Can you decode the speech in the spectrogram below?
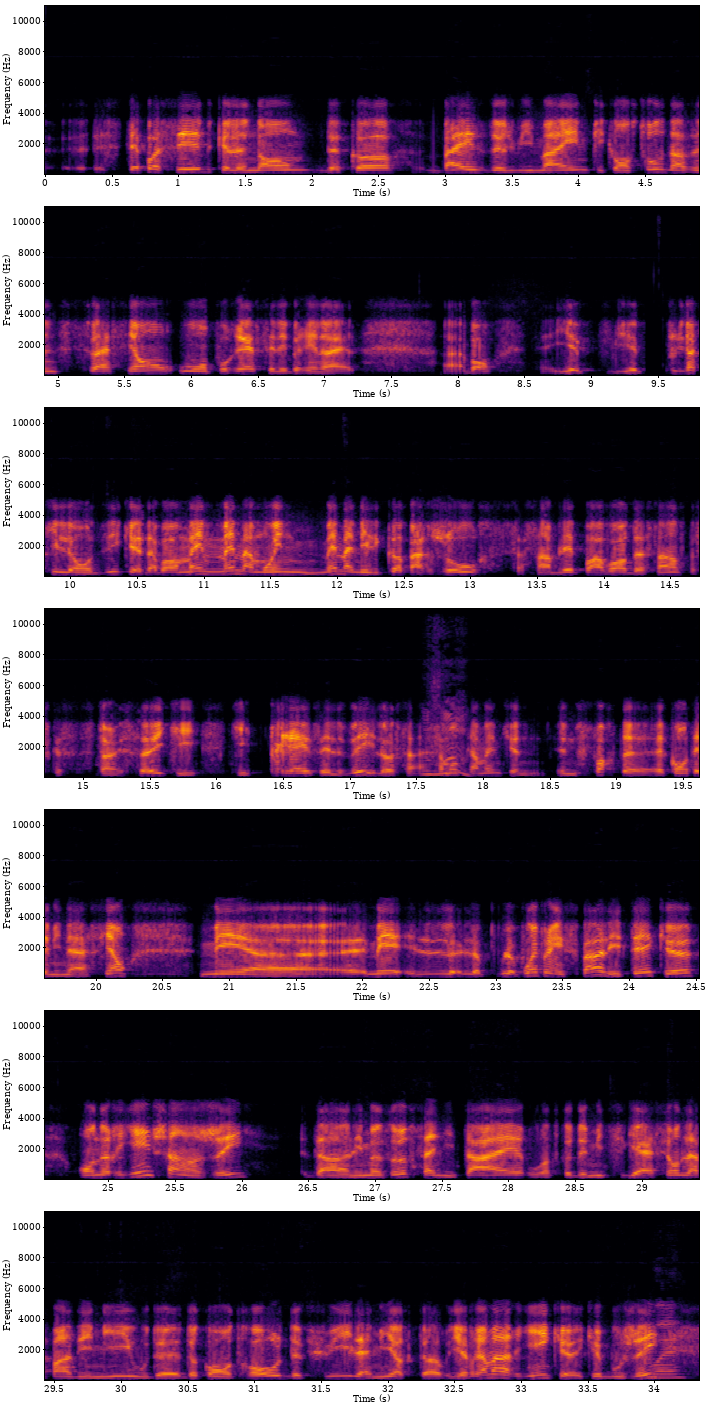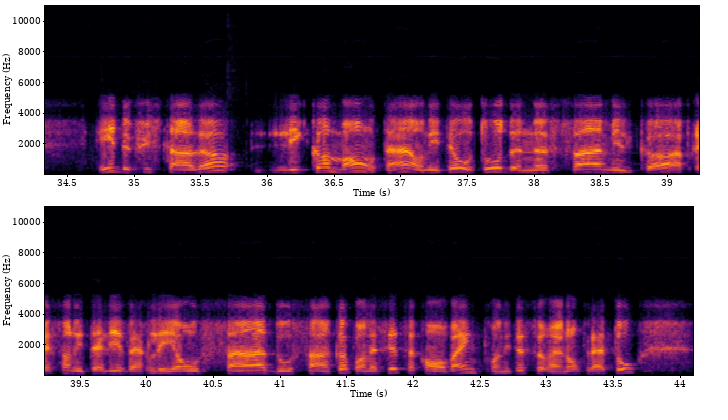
c'était possible que le nombre de cas baisse de lui-même, puis qu'on se trouve dans une situation où on pourrait célébrer Noël. Euh, bon, il y, a, il y, a, plusieurs qui l'ont dit que d'abord, même, même à moins même à 1000 cas par jour, ça semblait pas avoir de sens parce que c'est un seuil qui, qui est très élevé. Là, ça, ça mhm. montre quand même qu'il y a une, une forte euh, contamination. Mais, euh, mais le, le, point principal était que on n'a rien changé dans les mesures sanitaires ou en tout cas de mitigation de la pandémie ou de, de contrôle depuis la mi-octobre. Il n'y a vraiment rien qui, qui a bougé. Et depuis ce temps-là, les cas montent. Hein? On était autour de 900 000 cas. Après ça, on est allé vers les 1100, 1200 cas. Puis on a essayé de se convaincre qu'on était sur un long plateau.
